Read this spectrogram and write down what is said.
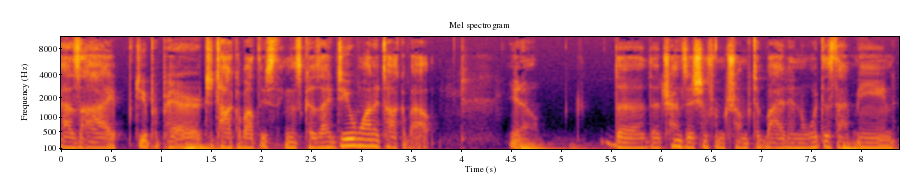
as I do prepare to talk about these things because I do want to talk about, you know, the the transition from Trump to Biden. What does that mean?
